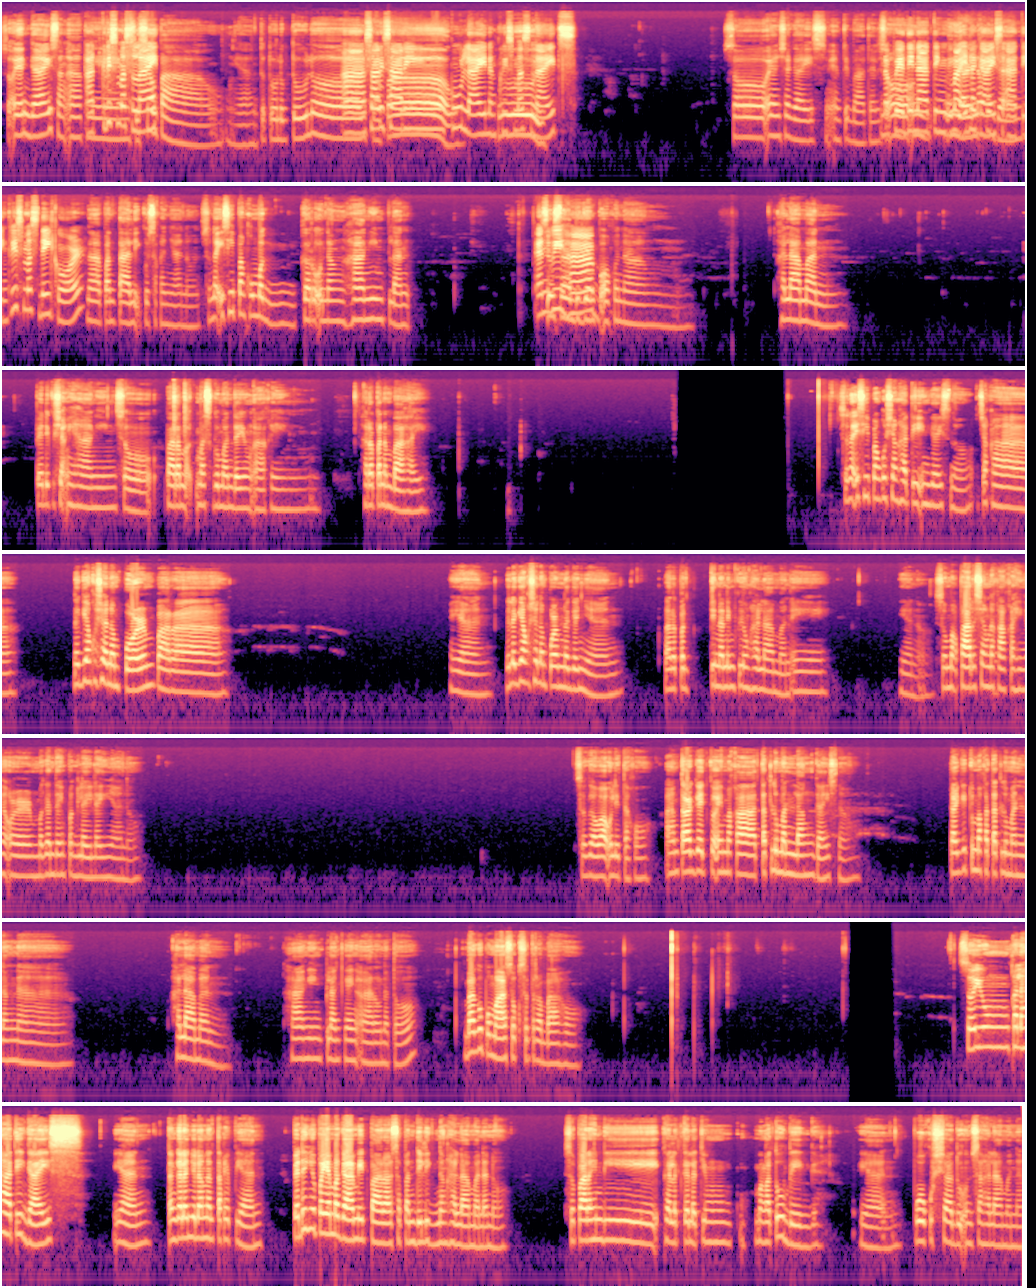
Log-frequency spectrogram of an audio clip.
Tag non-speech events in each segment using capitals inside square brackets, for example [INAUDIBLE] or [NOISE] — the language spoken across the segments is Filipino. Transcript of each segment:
So, ayan guys, ang aking At Christmas light. Siopaw. Ayan, tutulog-tulog. Ah, sari-saring kulay ng Christmas Uy. lights So, ayan siya guys, yung empty bottle. na So, pwede ang- nating mailagay ako sa ating Christmas decor. na pantali ko sa kanya, no. So, naisipan kong magkaroon ng hanging plant And Since we have po ako ng halaman, pwede ko siyang ihanging. So, para ma- mas gumanda yung aking harapan ng bahay. So, naisipan ko siyang hatiin guys, no? Tsaka, lagyan ko siya ng form para Ayan. Nilagyan ko siya ng form na ganyan. Para pag tinanim ko yung halaman, eh, yan o. So, ma- para siyang nakakahinga or maganda yung paglaylay niya, no? So, gawa ulit ako. Ang target ko ay makatatlo man lang, guys, no? Target ko makatatlo man lang na halaman hanging plant ngayong araw na to bago pumasok sa trabaho. So, yung kalahati guys, yan, tanggalan nyo lang ng takip yan. Pwede nyo pa yan magamit para sa pandilig ng halaman, ano. So, para hindi kalat-kalat yung mga tubig, yan, focus siya doon sa halaman na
